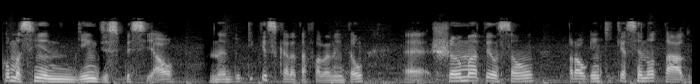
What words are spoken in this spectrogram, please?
Como assim é ninguém de especial? Né? Do que, que esse cara tá falando? Então, é, chama a atenção para alguém que quer ser notado,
